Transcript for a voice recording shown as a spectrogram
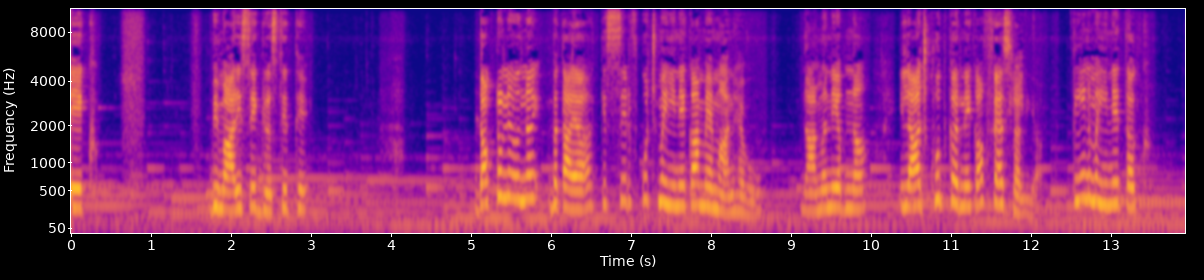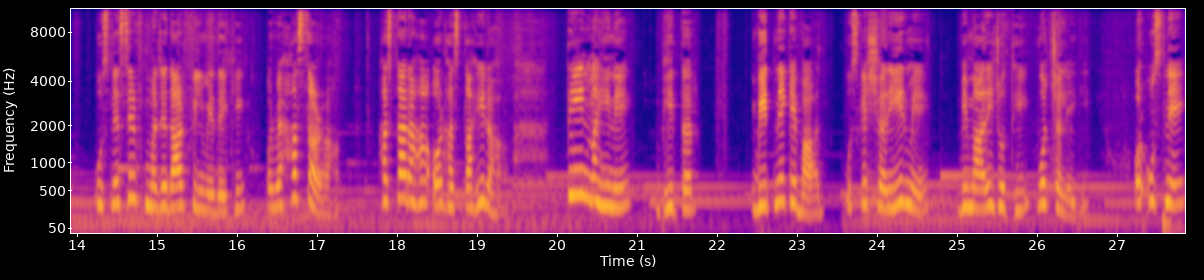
एक बीमारी से ग्रसित थे। डॉक्टर ने उन्हें बताया कि सिर्फ़ कुछ महीने का मेहमान है वो। नॉर्मल ने अपना इलाज खुद करने का फैसला लिया। तीन महीने तक उसने सिर्फ़ मज़ेदार फ़िल्में देखी और वह हंसता रहा। हंसता रहा और हंसता ही रहा। तीन महीने भीतर बीतने के बाद उसके शरीर में बीमारी जो थी वो चलेगी और उसने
